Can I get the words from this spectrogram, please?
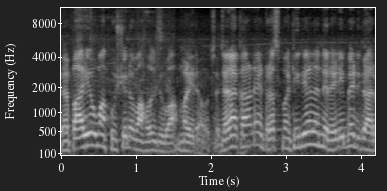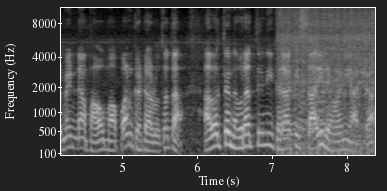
વેપારીઓમાં ખુશીનો માહોલ જોવા મળી રહ્યો છે. જેના કારણે ડ્રેસ મટીરિયલ અને રેડીમેડ ગાર્મેન્ટના ભાવમાં પણ ઘટાડો થતા આ વખતે નવરાત્રીની ઘરાકી સારી રહેવાની આશા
